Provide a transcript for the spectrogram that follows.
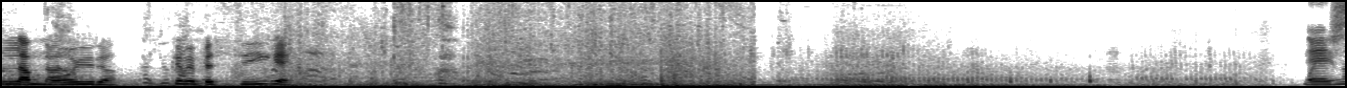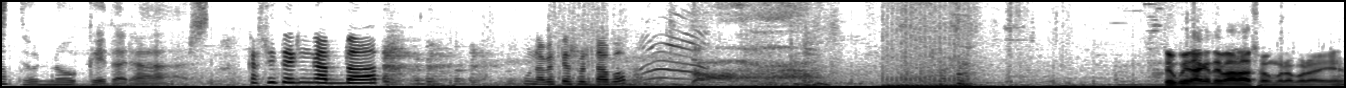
La. Moira, que me persigue. Bueno, Esto no quedará así. casi tenga Bob. Una vez que suelta Bob. Ten cuidado que te va la sombra por ahí, ¿eh?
